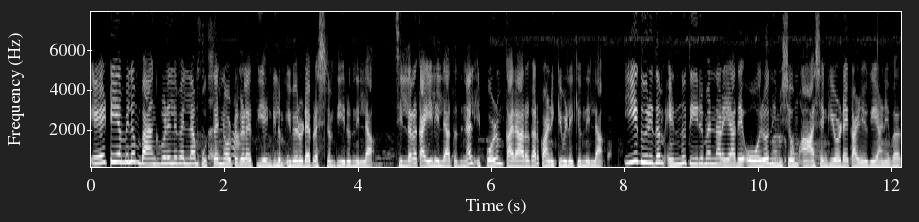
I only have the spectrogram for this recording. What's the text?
എ ടി എമ്മിലും ബാങ്കുകളിലുമെല്ലാം പുത്തൻ നോട്ടുകൾ എത്തിയെങ്കിലും ഇവരുടെ പ്രശ്നം തീരുന്നില്ല. ചില്ലറ കയ്യിലില്ലാത്തതിനാൽ ഇപ്പോഴും കരാറുകാർ പണിക്ക് വിളിക്കുന്നില്ല. ഈ ദുരിതം എന്നു തീരുമെന്നറിയാതെ ഓരോ നിമിഷവും ആശങ്കയോടെ കഴിയുകയാണിവർ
